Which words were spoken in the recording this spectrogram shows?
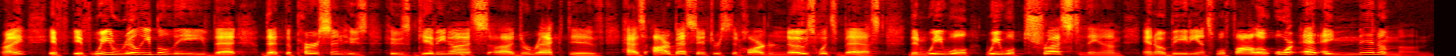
right? If, if we really believe that, that the person who's, who's giving us a directive has our best interest at heart or knows what's best, then we will, we will trust them and obedience will follow. Or at a minimum,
